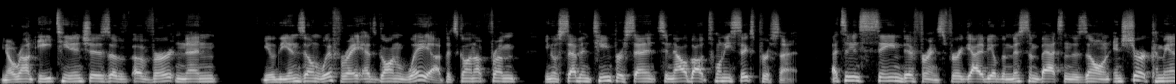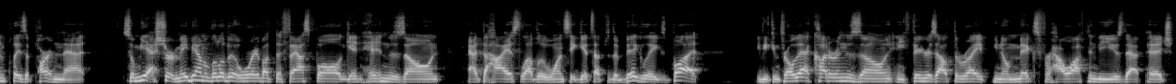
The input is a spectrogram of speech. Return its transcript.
you know around 18 inches of, of vert, and then you know the in zone whiff rate has gone way up. It's gone up from you know 17% to now about 26%. That's an insane difference for a guy to be able to miss some bats in the zone. And sure, command plays a part in that. So yeah, sure, maybe I'm a little bit worried about the fastball getting hit in the zone at the highest level once he gets up to the big leagues. But if he can throw that cutter in the zone and he figures out the right, you know, mix for how often to use that pitch,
